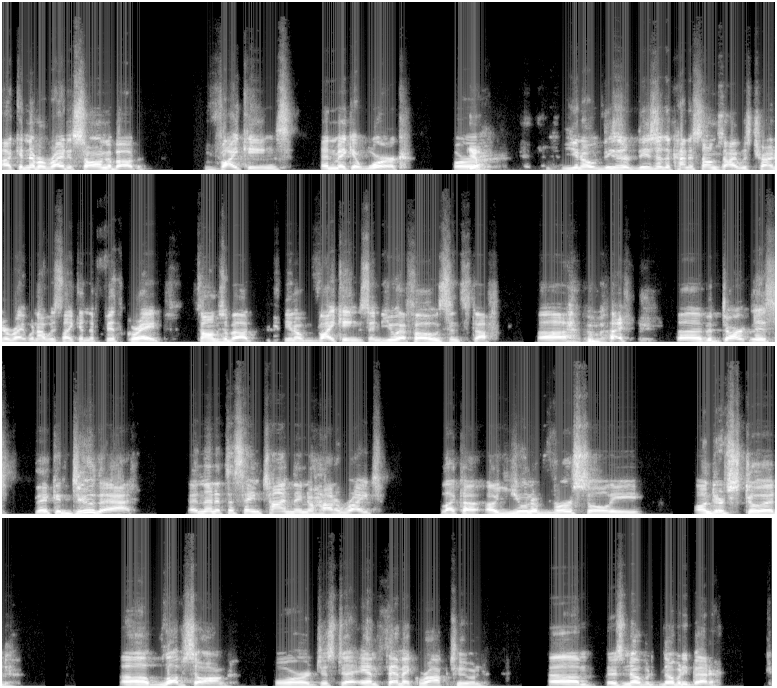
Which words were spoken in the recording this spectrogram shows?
I could never write a song about Vikings and make it work. Or, yeah. you know, these are these are the kind of songs I was trying to write when I was like in the fifth grade songs about you know Vikings and UFOs and stuff. Uh, but uh, the darkness, they can do that, and then at the same time, they know how to write like a, a universally understood uh, love song or just an anthemic rock tune. Um, there's nobody nobody better.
